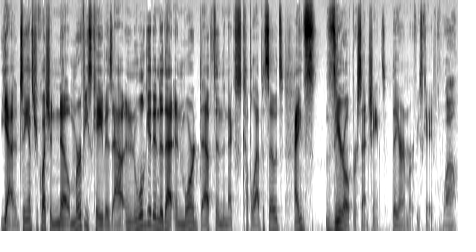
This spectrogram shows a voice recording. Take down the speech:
yeah. To answer your question, no, Murphy's Cave is out, and we'll get into that in more depth in the next couple episodes. I zero percent chance they are in Murphy's Cave. Wow.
